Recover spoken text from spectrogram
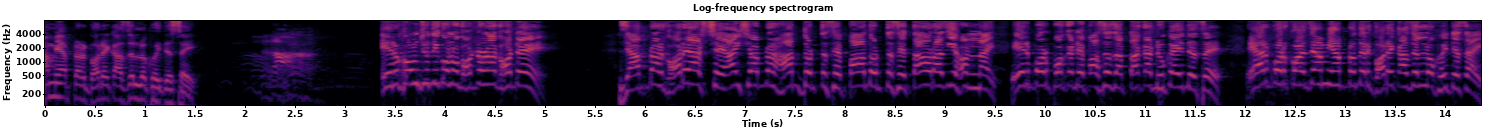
আমি আপনার ঘরে কাজের লোক হইতে চাই। এরকম যদি কোনো ঘটনা ঘটে যে আপনার ঘরে আসছে, আইসে আপনার হাত ধরতেছে, পা ধরতেছে, তাও রাজি হন নাই, এরপর পকেটে পাঁচ হাজার টাকা ঢুকাই দিয়েছে, এরপর কয় যে, আমি আপনাদের ঘরে কাজের লোক হইতে চাই।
